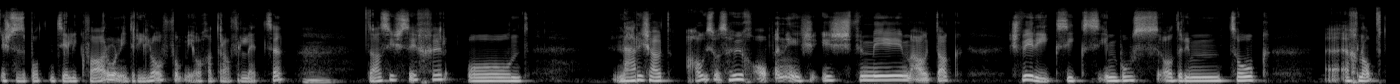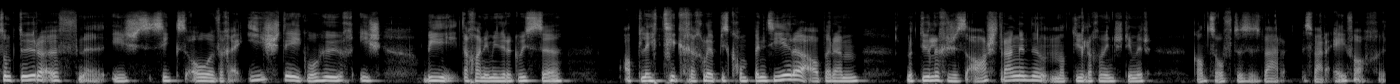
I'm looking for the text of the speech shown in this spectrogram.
ist das eine potenzielle Gefahr, wo ich reinlaufe und mich auch daran verletzen kann. Mhm. Das ist sicher. Und dann ist halt alles, was hoch oben ist, ist für mich im Alltag schwierig. Sei es im Bus oder im Zug äh, ein Knopf zum Türen öffnen, ist, sei es auch einfach ein Einstieg, der hoch ist. Wobei, da kann ich mit einer gewissen Athletik ein etwas kompensieren, aber ähm, natürlich ist es anstrengend und natürlich wünscht ich mir ganz oft, dass es wäre es wär einfacher.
